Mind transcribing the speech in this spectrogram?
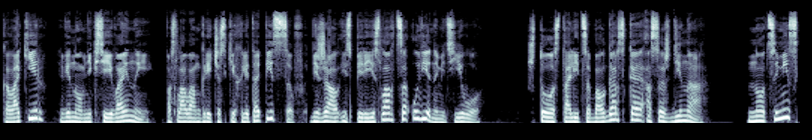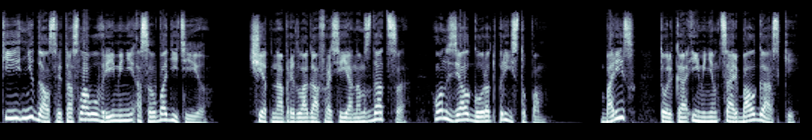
Калакир, виновник сей войны, по словам греческих летописцев, бежал из Переяславца уведомить его, что столица болгарская осаждена, но Цимиский не дал Святославу времени освободить ее. Тщетно предлагав россиянам сдаться, он взял город приступом. Борис, только именем царь болгарский,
